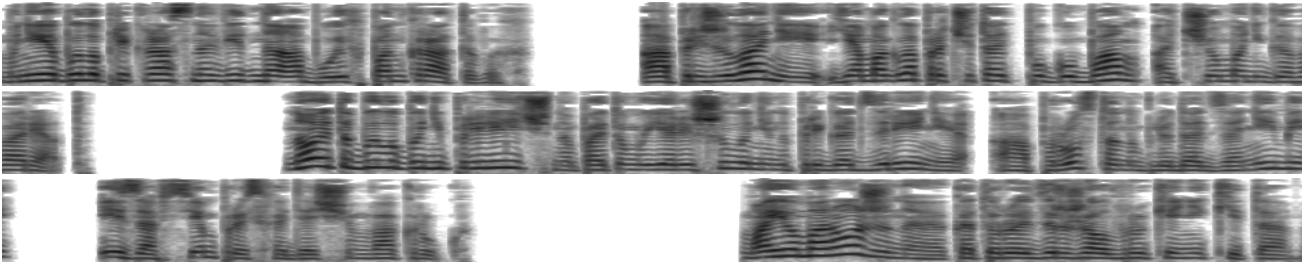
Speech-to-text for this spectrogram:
Мне было прекрасно видно обоих Панкратовых, а при желании я могла прочитать по губам, о чем они говорят. Но это было бы неприлично, поэтому я решила не напрягать зрение, а просто наблюдать за ними и за всем происходящим вокруг. Мое мороженое, которое держал в руке Никита,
